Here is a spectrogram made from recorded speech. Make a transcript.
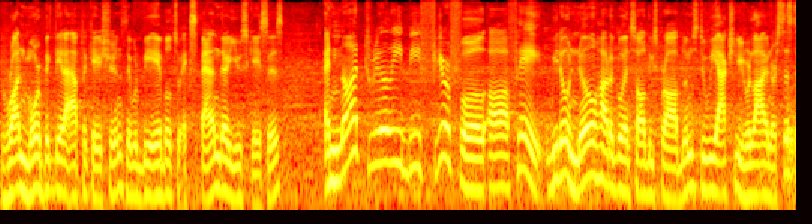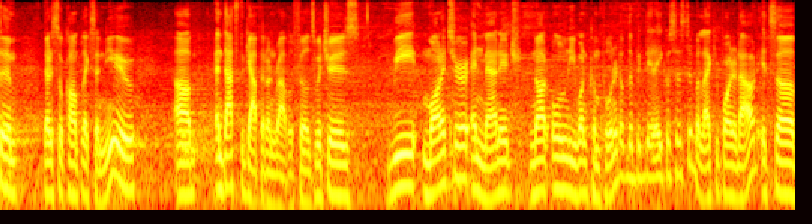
run more big data applications, they would be able to expand their use cases, and not really be fearful of, hey, we don't know how to go and solve these problems, do we actually rely on our system that is so complex and new? Um, and that's the gap that Unravel fills, which is we monitor and manage not only one component of the big data ecosystem, but like you pointed out, it's a,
